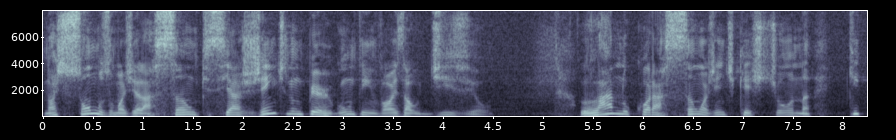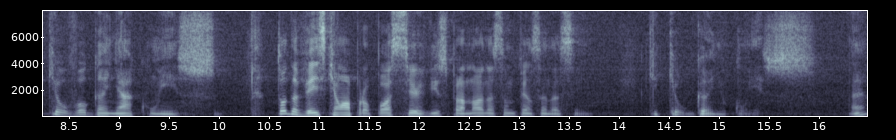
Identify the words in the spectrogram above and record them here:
Nós somos uma geração que, se a gente não pergunta em voz audível, lá no coração a gente questiona: o que, que eu vou ganhar com isso? Toda vez que há uma proposta de serviço para nós, nós estamos pensando assim: o que, que eu ganho com isso? Né?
